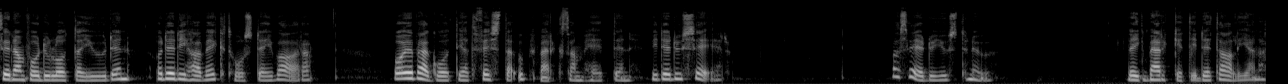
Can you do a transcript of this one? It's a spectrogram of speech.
Sedan får du låta ljuden och det de har väckt hos dig vara och övergå till att fästa uppmärksamheten vid det du ser. Vad ser du just nu? Lägg märke till detaljerna.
